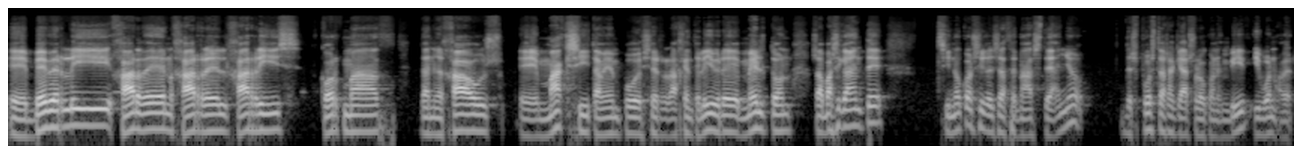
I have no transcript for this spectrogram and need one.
eh, Beverly, Harden, Harrell, Harris, Korkmaz, Daniel House, eh, Maxi también puede ser agente libre, Melton. O sea, básicamente, si no consigues hacer nada este año, después te vas a quedar solo con Envid y bueno, a ver,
